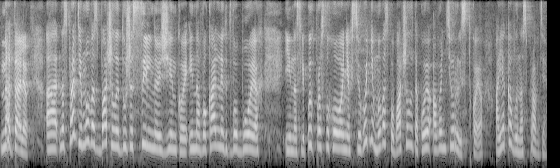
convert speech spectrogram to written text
Наталю, а, насправді ми вас бачили дуже сильною жінкою і на вокальних двобоях, і на сліпих прослуховуваннях. Сьогодні ми вас побачили такою авантюристкою. А яка ви насправді?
